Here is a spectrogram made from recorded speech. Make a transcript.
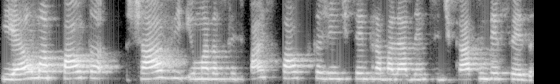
e é uma pauta-chave e uma das principais pautas que a gente tem trabalhado dentro do sindicato em defesa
